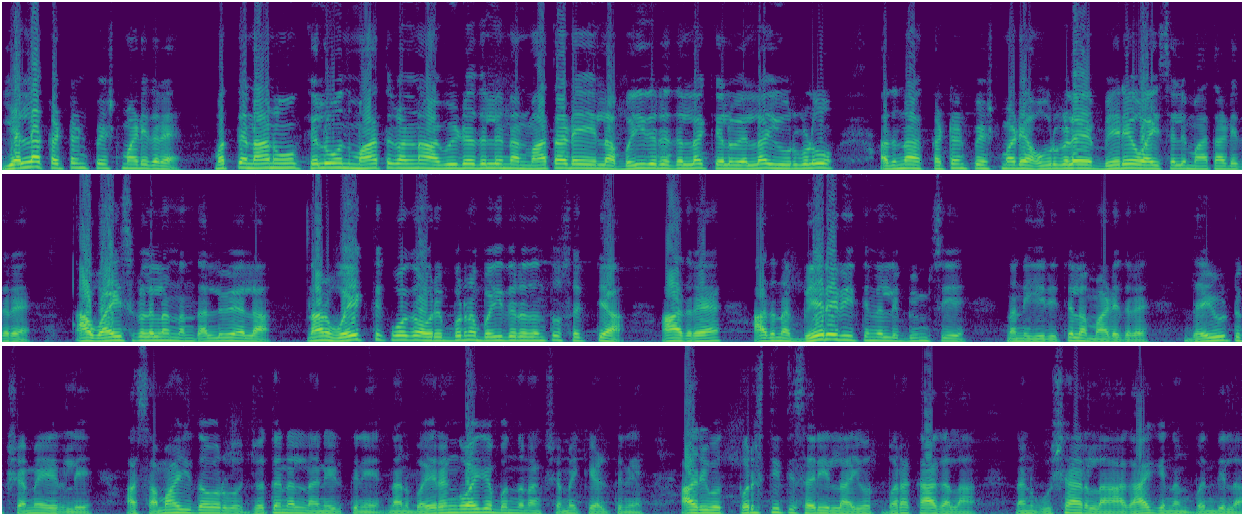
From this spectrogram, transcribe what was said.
ಎಲ್ಲ ಕಟ್ ಆ್ಯಂಡ್ ಪೇಸ್ಟ್ ಮಾಡಿದ್ದಾರೆ. ಮತ್ತು ನಾನು ಕೆಲವೊಂದು ಮಾತುಗಳನ್ನ ಆ ವಿಡಿಯೋದಲ್ಲಿ ನಾನು ಮಾತಾಡೇ ಇಲ್ಲ. ಬೈದಿರೋದೆಲ್ಲ ಕೆಲವೆಲ್ಲ ಇವ್ರುಗಳು ಅದನ್ನು ಕಟ್ ಆ್ಯಂಡ್ ಪೇಸ್ಟ್ ಮಾಡಿ ಅವ್ರುಗಳೇ ಬೇರೆ ವಾಯ್ಸಲ್ಲಿ ಮಾತಾಡಿದ್ದಾರೆ. ಆ ವಾಯ್ಸ್ಗಳೆಲ್ಲ ನಂದು ಅಲ್ಲವೇ ಅಲ್ಲ. ನಾನು ವೈಯಕ್ತಿಕವಾಗಿ ಅವರಿಬ್ಬರನ್ನ ಬೈದಿರೋದಂತೂ ಸತ್ಯ. ಆದರೆ ಅದನ್ನು ಬೇರೆ ರೀತಿಯಲ್ಲಿ ಬಿಂಬಿಸಿ ನನಗೆ ಈ ರೀತಿಯೆಲ್ಲ ಮಾಡಿದರೆ ದಯವಿಟ್ಟು ಕ್ಷಮೆ ಇರಲಿ. ಆ ಸಮಾಜದವ್ರ ಜೊತೆನಲ್ಲಿ ನಾನು ಇರ್ತೀನಿ. ನಾನು ಬಹಿರಂಗವಾಗೇ ಬಂದು ನಾನು ಕ್ಷಮೆ ಕೇಳ್ತೀನಿ. ಆದರೆ ಇವತ್ತು ಪರಿಸ್ಥಿತಿ ಸರಿ ಇಲ್ಲ. ಇವತ್ತು ಬರೋಕ್ಕಾಗಲ್ಲ. ನನಗೆ ಹುಷಾರಿಲ್ಲ. ಹಾಗಾಗಿ ನಾನು ಬಂದಿಲ್ಲ.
